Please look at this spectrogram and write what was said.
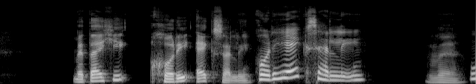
Μετά έχει χωρί έξαλλη. Χωρί έξαλλη. Ναι. Ου.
